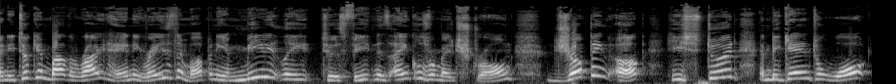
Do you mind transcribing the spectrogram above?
and he took him by the right hand, he raised him up, and he immediately to his feet, and his ankles were made strong. Jumping up, he stood and began to walk,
